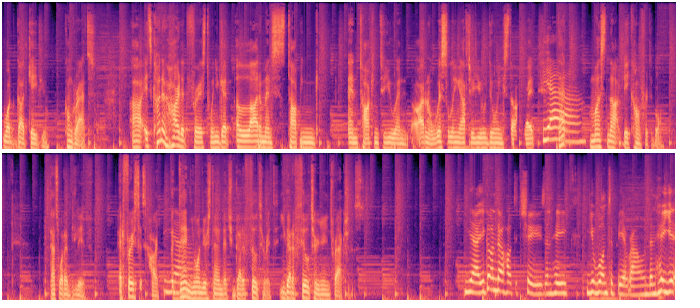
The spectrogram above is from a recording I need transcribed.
what God gave you. Congrats. Uh, it's kind of hard at first when you get a lot of men stopping and talking to you and I don't know, whistling after you, doing stuff, right? Yeah. That must not be comfortable. That's what I believe. At first, it's hard, but then you understand that you gotta filter it. You gotta filter your interactions. Yeah, you gotta know how to choose and who you want to be around. And who you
